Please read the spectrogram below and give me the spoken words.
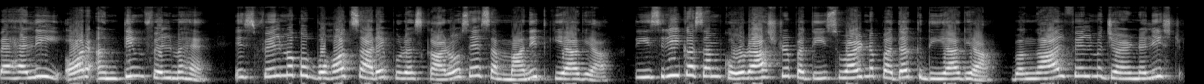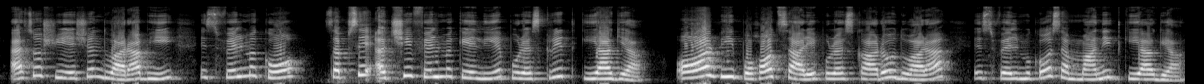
पहली और अंतिम फ़िल्म है। इस फ़िल्म को बहुत सारे पुरस्कारों से सम्मानित किया गया। तीसरी कसम को राष्ट्रपति स्वर्ण पदक दिया गया। बंगाल फ़िल्म जर्नलिस्ट एसोसिएशन द्वारा भी इस फ़िल्म को सबसे अच्छी फ़िल्म के लिए पुरस्कृत किया गया और भी बहुत सारे पुरस्कारों द्वारा इस फ़िल्म को सम्मानित किया गया।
